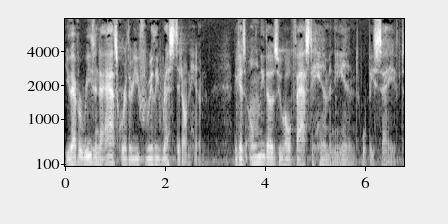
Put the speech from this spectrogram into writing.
you have a reason to ask whether you've really rested on Him because only those who hold fast to Him in the end will be saved.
